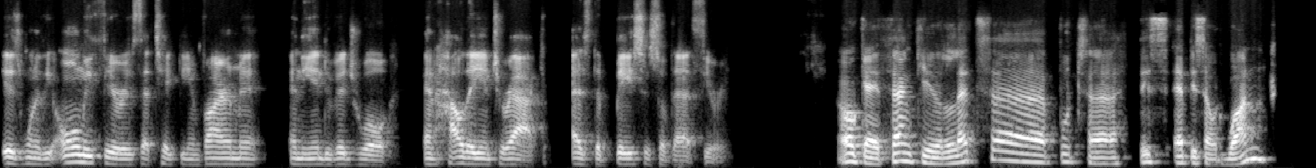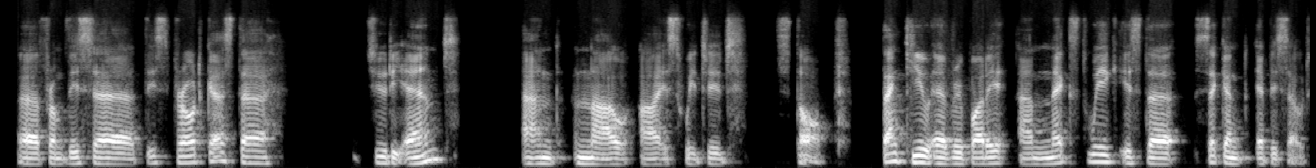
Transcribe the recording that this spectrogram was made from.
is one of the only theories that take the environment and the individual and how they interact as the basis of that theory. Okay, thank you. Let's uh, put uh, this episode one uh, from this uh, this broadcast uh, to the end, and now I switch it stop. Thank you, everybody. And next week is the second episode.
